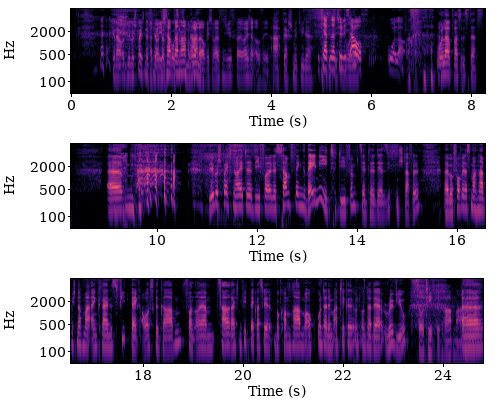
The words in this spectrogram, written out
genau, und wir besprechen natürlich Also auch ich das habe große danach Finale. Urlaub. Ich weiß nicht, wie es bei euch aussieht. Ach, der Schmidt wieder. Ich habe natürlich Urlaub. auch Urlaub. Urlaub, was ist das? Ähm, wir besprechen heute die Folge Something They Need, die 15. der siebten Staffel. Äh, bevor wir das machen, habe ich nochmal ein kleines Feedback ausgegraben von eurem zahlreichen Feedback, was wir bekommen haben, auch unter dem Artikel und unter der Review. So tief gegraben. Alter.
